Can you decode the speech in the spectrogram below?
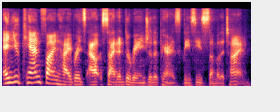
and you can find hybrids outside of the range of the parent species some of the time.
